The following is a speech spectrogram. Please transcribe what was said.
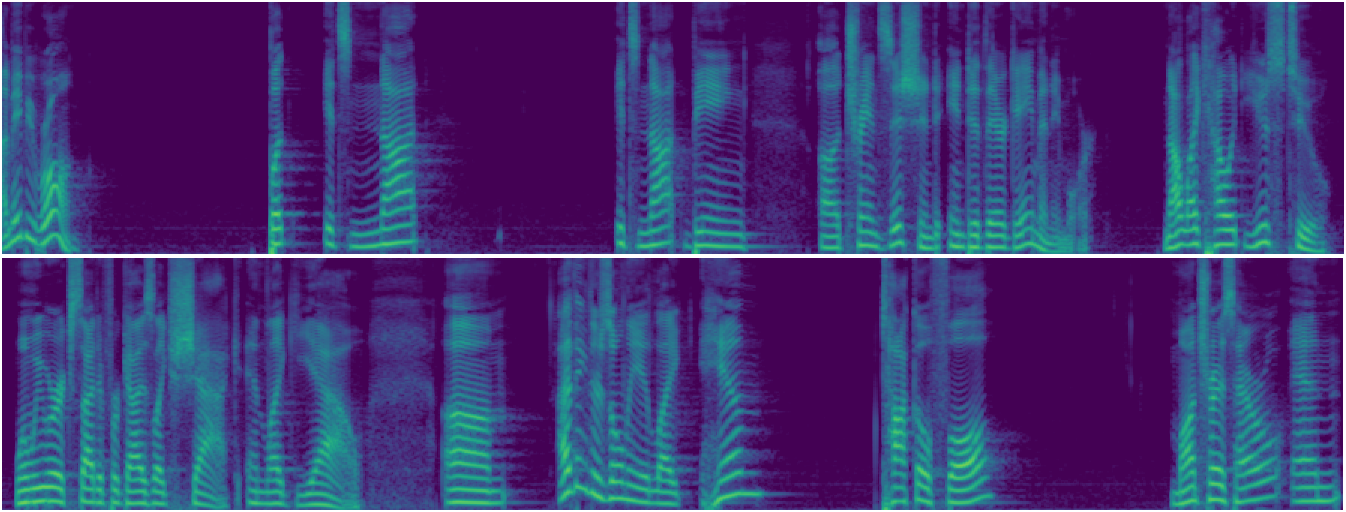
I may be wrong, it's not it's not being uh, transitioned into their game anymore. Not like how it used to when we were excited for guys like Shaq and like Yao. Um, I think there's only like him, Tacko Fall, Montrezl Harrell, and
